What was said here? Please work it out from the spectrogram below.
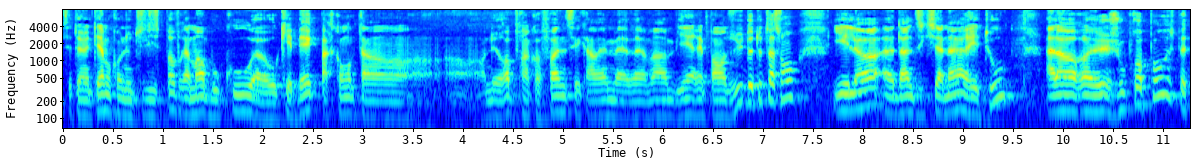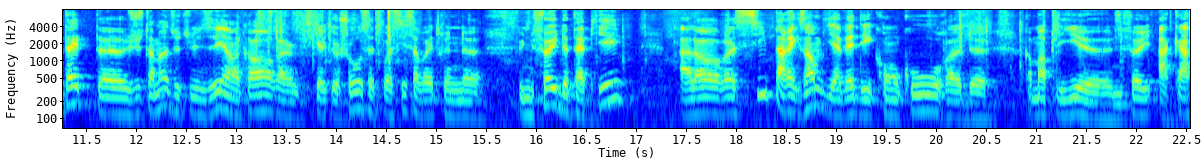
c'est un terme qu'on n'utilise pas vraiment beaucoup au Québec. Par contre, en, en Europe francophone, c'est quand même vraiment bien répandu. De toute façon, il est là euh, dans le dictionnaire et tout. Alors, euh, je vous propose peut-être euh, justement d'utiliser encore un petit quelque chose. Cette fois-ci, ça va être une, une feuille de papier. Alors, euh, si par exemple, il y avait des concours euh, de comment plier euh, une feuille A4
